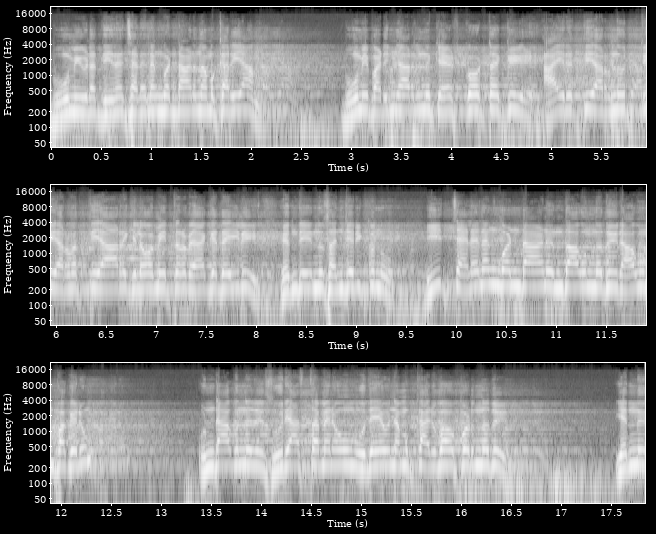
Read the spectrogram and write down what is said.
ഭൂമിയുടെ ദിനചലനം കൊണ്ടാണ് നമുക്കറിയാം. ഭൂമി പടിഞ്ഞാറിൽ നിന്ന് കിഴക്കോട്ടേക്ക് ആയിരത്തി അറുന്നൂറ്റി അറുപത്തി ആറ് കിലോമീറ്റർ വേഗതയിൽ എന്ത് ചെയ്യുന്നു? സഞ്ചരിക്കുന്നു. ഈ ചലനം കൊണ്ടാണ് എന്താവുന്നത്? രാവും പകലും ഉണ്ടാകുന്നത്. സൂര്യാസ്തമനവും ഉദയവും നമുക്ക് അനുഭവപ്പെടുന്നത്. എന്ന്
